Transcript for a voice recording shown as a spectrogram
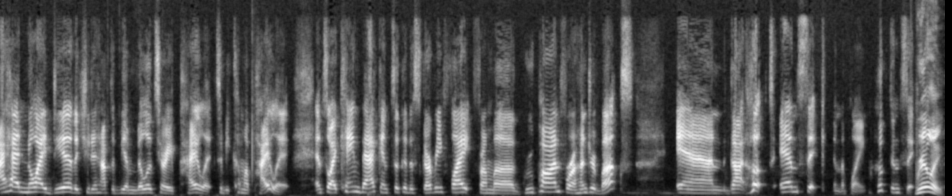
I had no idea that you didn't have to be a military pilot to become a pilot. And so I came back and took a discovery flight from a Groupon for a hundred bucks and got hooked and sick in the plane. Hooked and sick. Really?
